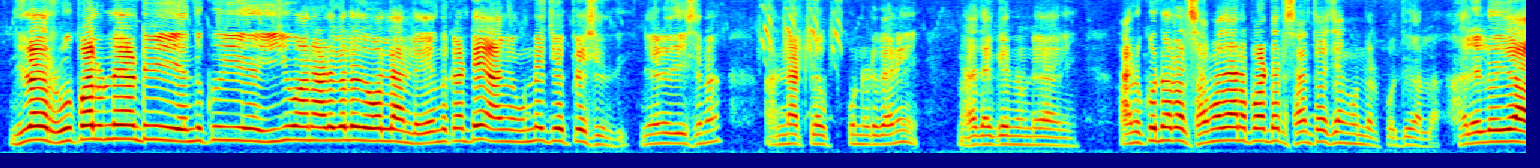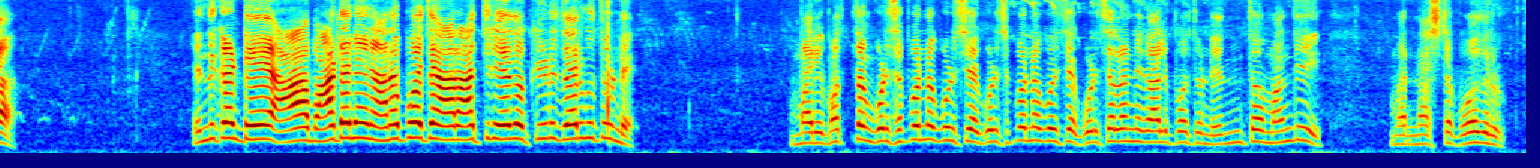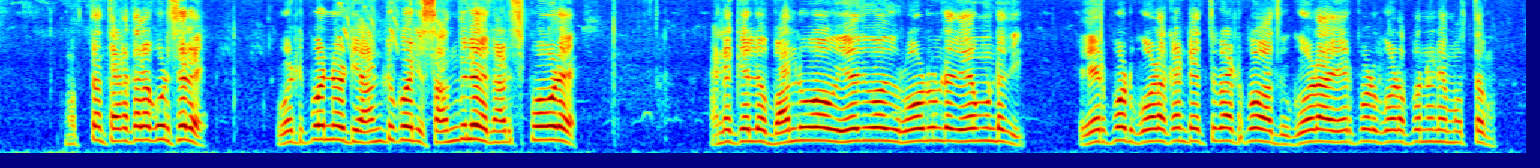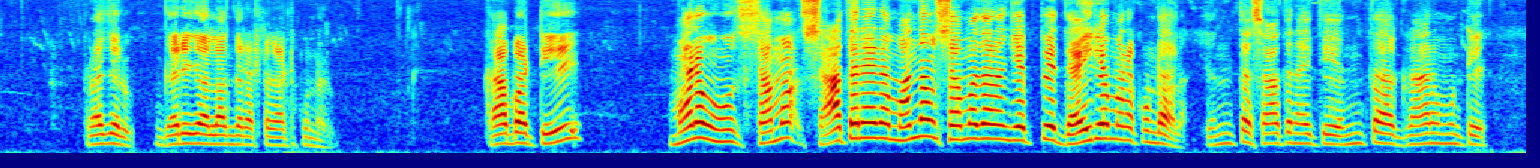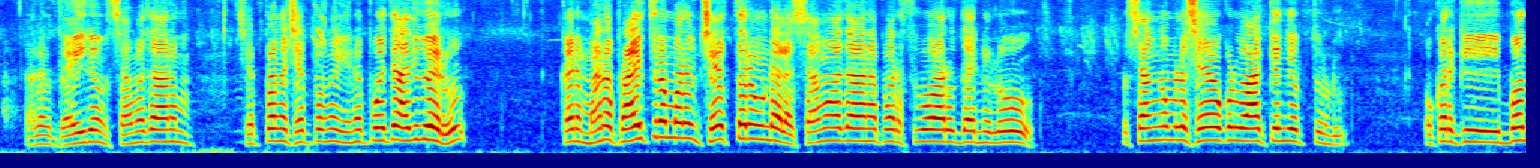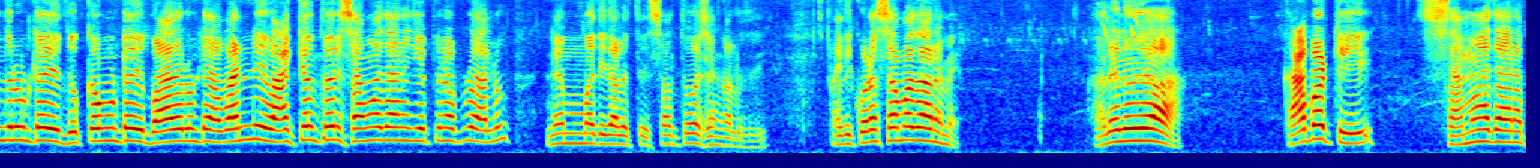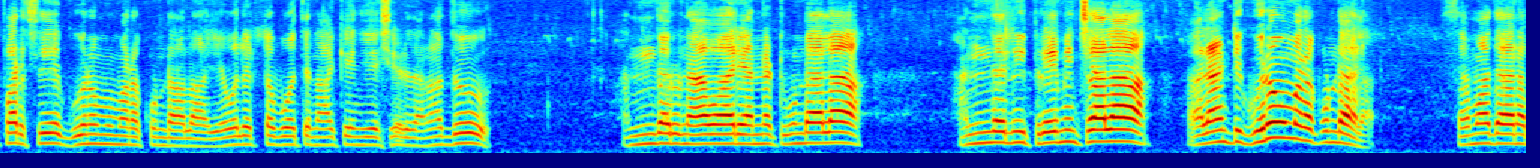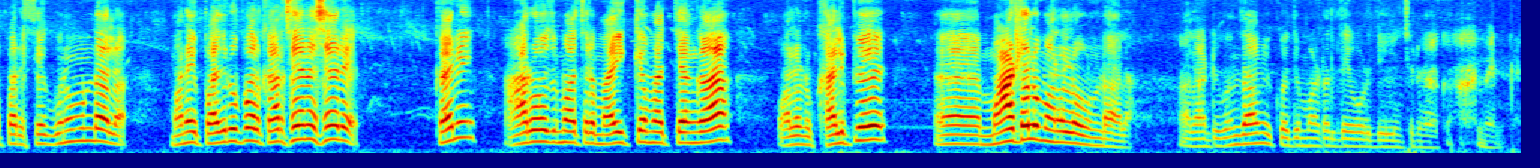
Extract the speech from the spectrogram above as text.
నీ దగ్గర రూపాయలు ఉన్నాయంటే ఎందుకు ఇయ్యు అని అడగలేదు వాళ్ళని ఎందుకంటే ఆమె ఉన్నది చెప్పేసింది. నేనే తీసిన అన్నట్లు ఒప్పుకున్నాడు కానీ నా దగ్గర ఉన్నాయని. అనుకున్నారు వాళ్ళు సమాధాన పడ్డారు సంతోషంగా ఉన్నారు పొద్దుగల. హలెలుయ్యా ఎందుకంటే ఆ మాట నేను అనపోతే ఆ రాత్రి ఏదో కీడు జరుగుతుండే. మరి మొత్తం గుడిసెపన్న గుడిసె గుడిసెపన్న గుడిసె గుడిసెలన్నీ కాలిపోతుండే. ఎంతోమంది మరి నష్టపోదురు. మొత్తం తడకల గుడిసెలే. ఒటిపొన్నోటి అంటుకొని సందులే నడిచిపోవడే. అందుకెళ్ళి బండ్లు పోవు ఏది పోవు రోడ్డు ఉండదు ఏముండదు. ఎయిర్పోర్ట్ గోడ కంటే ఎత్తు కట్టుకోవద్దు. గోడ ఎయిర్పోర్ట్ గోడ పన్ననే మొత్తం ప్రజలు గరిగాళ్ళందరూ అట్లా కట్టుకున్నారు. కాబట్టి మనము సమ శాతనైన మందం సమాధానం చెప్పే ధైర్యం మనకు ఉండాలి ఎంత శాతన అయితే ఎంత జ్ఞానం ఉంటే అలా ధైర్యం సమాధానం చెప్పంగా చెప్పంగా వినపోతే అది వేరు. కానీ మన ప్రయత్నం మనం చేస్తూనే ఉండాలి. సమాధాన పరచువారు ధన్యులు. సంఘంలో సేవకుడు వాక్యం చెప్తుండు. ఒకరికి ఇబ్బందులు ఉంటాయి దుఃఖం ఉంటాయి బాధలు ఉంటాయి అవన్నీ వాక్యంతో సమాధానం చెప్పినప్పుడు వాళ్ళు నెమ్మది కలుగుతాయి సంతోషం కలుగుతుంది అది కూడా సమాధానమే. అలలుయా కాబట్టి సమాధానపరిచే గుణము మనకు ఉండాలా ఎవలెట్టబోతే నాకేం చేసేది అనద్దు. అందరూ నా వారి అన్నట్టు ఉండాలా. అందరినీ ప్రేమించాలా? అలాంటి గుణం మనకు ఉండాలా సమాధానపరిచే గుణం ఉండాల? మన పది రూపాయలు ఖర్చు అయినా సరే. కానీ ఆ రోజు మాత్రం ఐక్యమత్యంగా వాళ్ళను కలిపే మాటలు మనలో ఉండాలి? అలాంటివి ఉందా? మీ కొద్ది మాటలు దేవుడు దీవించిన ఆమె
